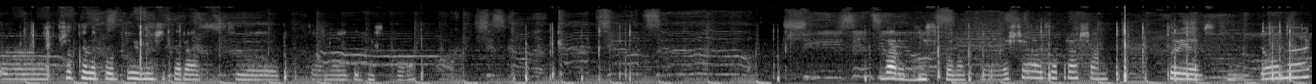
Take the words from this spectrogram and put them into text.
E, Przeteleportujmy się teraz e, do mojego disco. Bar disco, na które jeszcze raz zapraszam. To jest mój domek.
